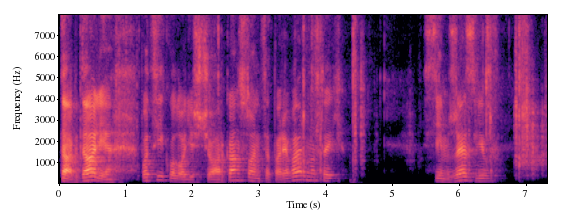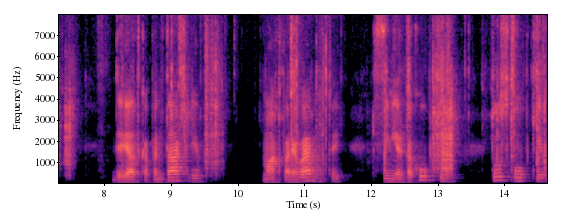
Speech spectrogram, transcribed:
Так, далі. По цій колоді що? Аркан Сонця перевернутий. Сім жезлів. Дев'ятка пентаклів. Мах перевернутий. Сімірка кубків. Туз кубків.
